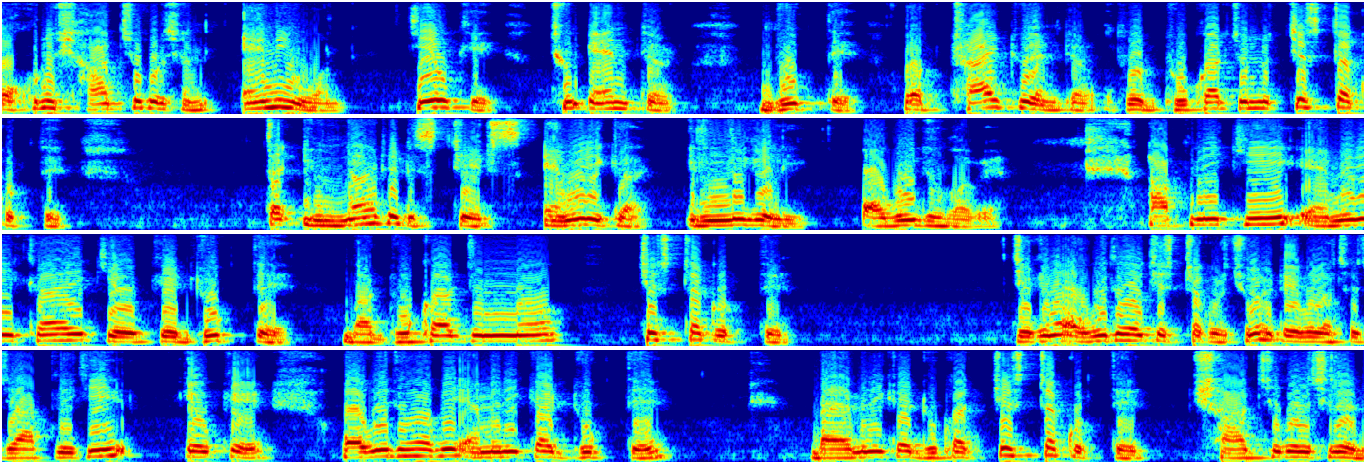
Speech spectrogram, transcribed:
কখনো সাহায্য করেছেন এনিওয়ান কেউকে টু এন্টার ঢুকতে ও ট্রাই টু এন্টার অথবা ঢোকার জন্য চেষ্টা করতে the United States America illegally অবৈধভাবে। আপনি কি আমেরিকায় কেউকে ঢুকতে বা ঢোকার জন্য চেষ্টা করতে, যেখানে অবৈধভাবে চেষ্টা করছিল, এটাই বলা হচ্ছে যে আপনি কি কেউকে অবৈধভাবে আমেরিকায় ঢুকতে বা আমেরিকায় ঢুকার চেষ্টা করতে সাহায্য করেছিলেন?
